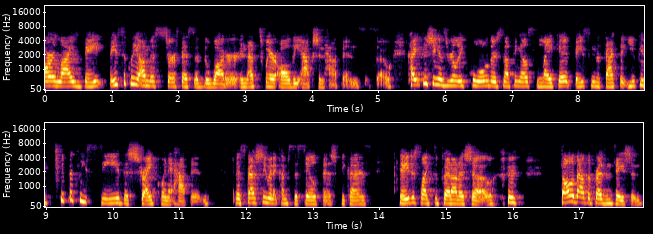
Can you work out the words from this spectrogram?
our live bait basically on the surface of the water, and that's where all the action happens. So, kite fishing is really cool. There's nothing else like it based on the fact that you could typically see the strike when it happens, and especially when it comes to sailfish because they just like to put on a show. it's all about the presentation.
